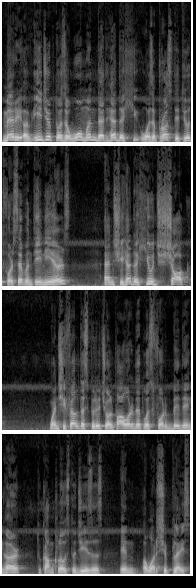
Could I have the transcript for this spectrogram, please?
Mary of Egypt was a woman that had a was a prostitute for 17 years, and she had a huge shock when she felt a spiritual power that was forbidding her to come close to Jesus in a worship place.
